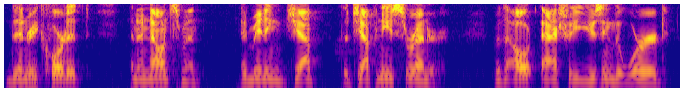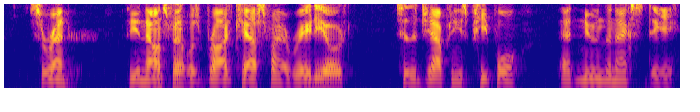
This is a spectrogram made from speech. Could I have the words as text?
then recorded an announcement admitting Jap- the Japanese surrender without actually using the word surrender. The announcement was broadcast via radio to the Japanese people at noon the next day.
